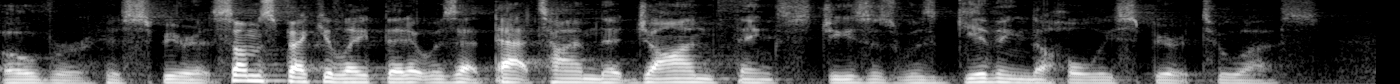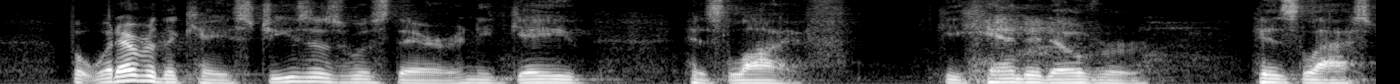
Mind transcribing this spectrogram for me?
over his spirit. Some speculate that it was at that time that John thinks Jesus was giving the Holy Spirit to us. But whatever the case, Jesus was there and he gave his life. He handed over his last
